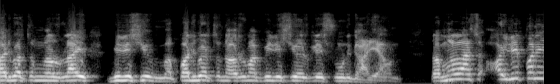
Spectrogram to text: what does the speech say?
परिवर्तनहरूलाई विदेशी परिवर्तनहरूमा विदेशीहरूले सुन गाड्या हुन्। र मलाई लाग्छ अहिले पनि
